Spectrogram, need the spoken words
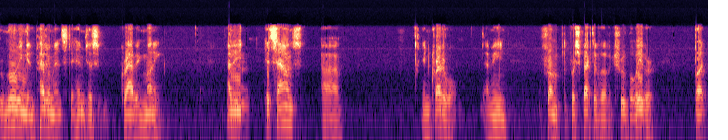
removing impediments to him just grabbing money. I mean, mm. it sounds uh, incredible. I mean, from the perspective of a true believer, but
